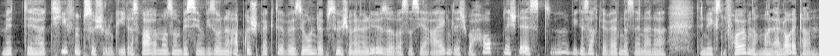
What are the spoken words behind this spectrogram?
mit der Tiefenpsychologie. Das war immer so ein bisschen wie so eine abgespeckte Version der Psychoanalyse, was es ja eigentlich überhaupt nicht ist. Wie gesagt, wir werden das in einer der nächsten Folgen nochmal erläutern.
